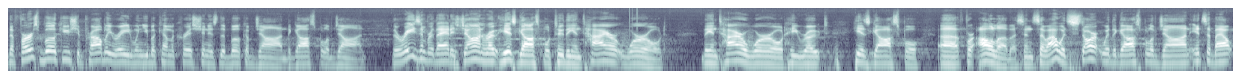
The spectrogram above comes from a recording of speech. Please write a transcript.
The first book you should probably read when you become a Christian is the book of John, the Gospel of John. The reason for that is John wrote his gospel to the entire world. The entire world, he wrote his gospel uh, for all of us. And so I would start with the Gospel of John. It's about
